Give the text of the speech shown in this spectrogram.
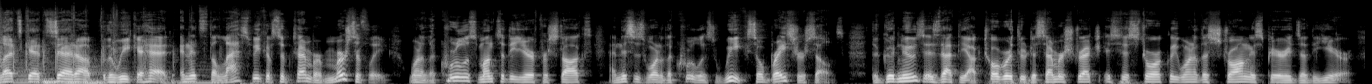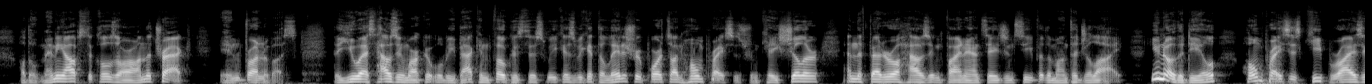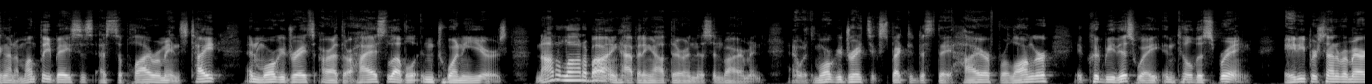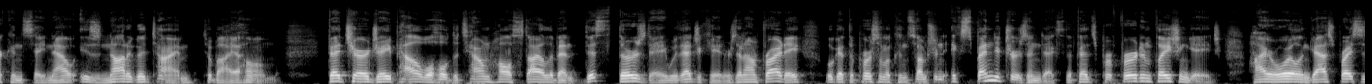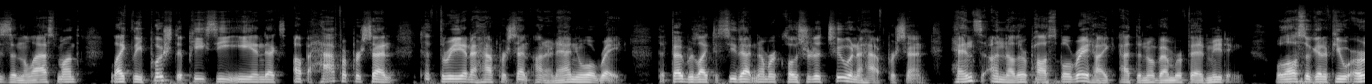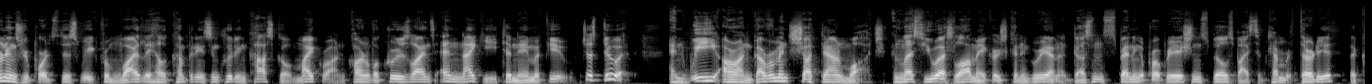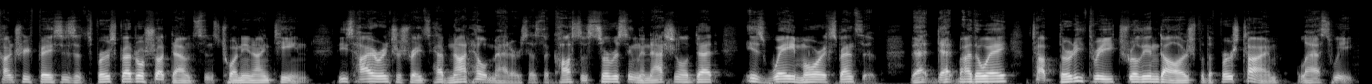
Let's get set up for the week ahead. And it's the last week of September, mercifully, one of the cruelest months of the year for stocks, and this is one of the cruelest weeks, so brace yourselves. The good news is that the October through December stretch is historically one of the strongest periods of the year. Although many obstacles are on the track, in front of us. The U.S. housing market will be back in focus this week as we get the latest reports on home prices from Case-Shiller and the Federal Housing Finance Agency for the month of July. You know the deal. Home prices keep rising on a monthly basis as supply remains tight and mortgage rates are at their highest level in 20 years. Not a lot of buying happening out there in this environment. And with mortgage rates expected to stay higher for longer, it could be this way until the spring. 80% of Americans say now is not a good time to buy a home. Fed Chair Jay Powell will hold a town hall style event this Thursday with educators, and on Friday, we'll get the Personal Consumption Expenditures Index, the Fed's preferred inflation gauge. Higher oil and gas prices in the last month likely pushed the PCE index up a half a percent to 3.5% on an annual rate. The Fed would like to see that number closer to 2.5%, hence another possible rate hike at the November Fed meeting. We'll also get a few earnings reports this week from widely held companies including Costco, Micron, Carnival Cruise Lines, and Nike, to name a few. Just do it. And we are on government shutdown watch. Unless U.S. lawmakers can agree on a dozen spending appropriations bills by September 30th, the country faces its first federal shutdown since 2019. These higher interest rates have not helped matters as the cost of servicing the national debt is way more expensive. That debt, by the way, topped $33 trillion for the first time last week.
